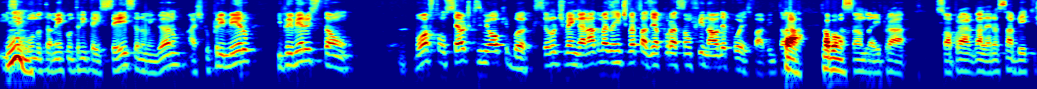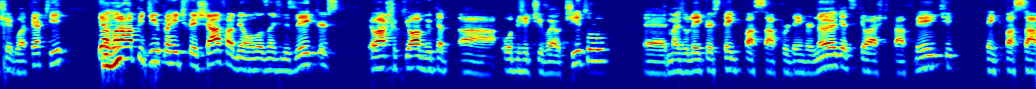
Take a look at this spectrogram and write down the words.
em hum. segundo também com 36, se eu não me engano. Acho que o primeiro. Em primeiro estão Boston Celtics e Milwaukee Bucks. Se eu não estiver enganado, mas a gente vai fazer a apuração final depois, Fábio. Então, tá, tá bom. passando aí para só para a galera saber que chegou até aqui. E uhum. agora, rapidinho, para a gente fechar, Fabião, Los Angeles Lakers. Eu acho que, óbvio, que a, a, o objetivo é o título. É, mas o Lakers tem que passar por Denver Nuggets, que eu acho que está à frente, tem que passar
